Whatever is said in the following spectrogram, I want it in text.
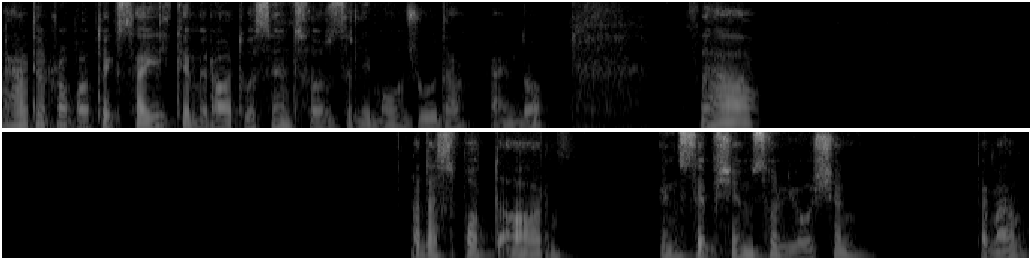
هذه ال robotics هاي الكاميرات وال sensors اللي موجودة عنده. ف هذا سبوت arm inspection solution تمام؟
